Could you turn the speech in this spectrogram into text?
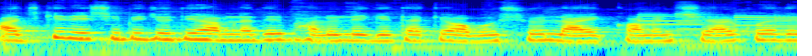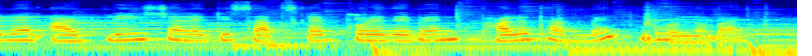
আজকের রেসিপি যদি আপনাদের ভালো লেগে থাকে, অবশ্যই লাইক কমেন্ট শেয়ার করে দেবেন। আর প্লিজ চ্যানেলটি সাবস্ক্রাইব করে দেবেন। ভালো থাকবেন। ধন্যবাদ।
